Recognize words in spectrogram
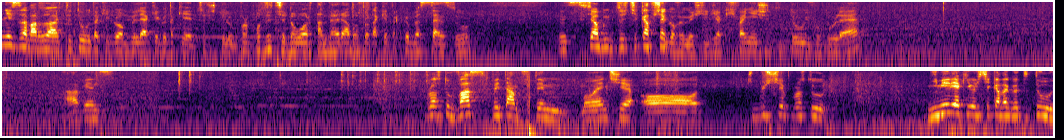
nie chcę za bardzo dać tytułu takiego byle jakiego takie coś w stylu propozycje do War Thundera, bo to takie trochę bez sensu. Więc chciałbym coś ciekawszego wymyślić, jakiś fajniejszy tytuł i w ogóle. A więc... Po prostu was pytam w tym momencie o... Czy byście po prostu nie mieli jakiegoś ciekawego tytułu,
